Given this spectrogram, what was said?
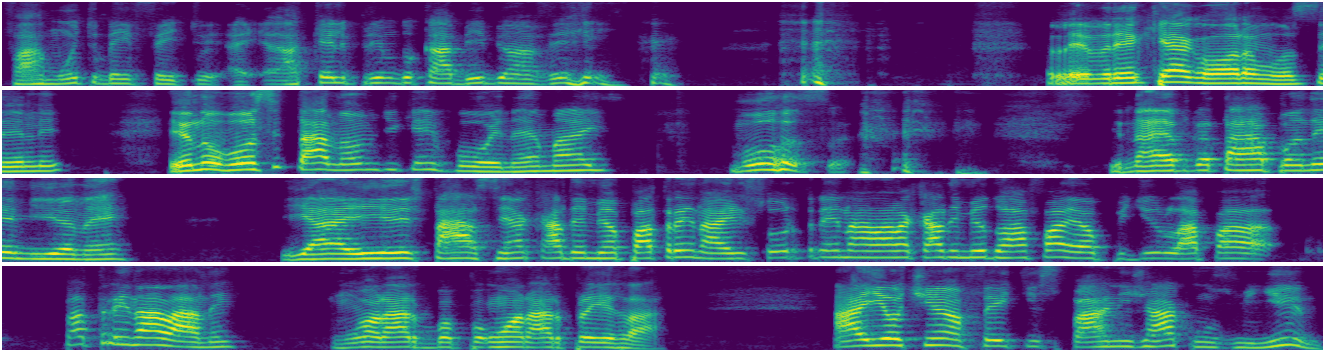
faz muito bem feito. É, aquele primo do Khabib uma vez. Lembrei aqui agora, moço. Ele. Eu não vou citar o nome de quem foi, né? Mas, moço. e na época tava a pandemia, né? E aí eles estavam sem academia para treinar. Eles foram treinar lá na academia do Rafael, pediram lá para treinar lá, né? Um horário, um horário para ir lá. Aí eu tinha feito sparring já com os meninos.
